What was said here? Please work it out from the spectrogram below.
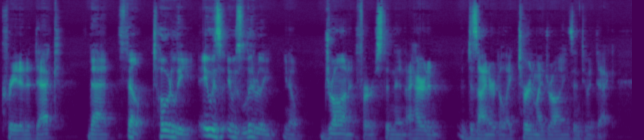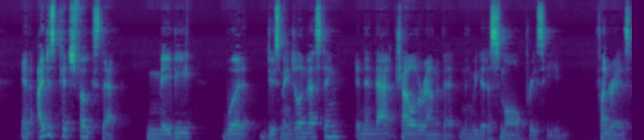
created a deck that felt totally, it was, it was literally, you know, drawn at first, and then I hired a designer to like turn my drawings into a deck. And I just pitched folks that maybe would do some angel investing, and then that traveled around a bit, and then we did a small pre-seed fundraise.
